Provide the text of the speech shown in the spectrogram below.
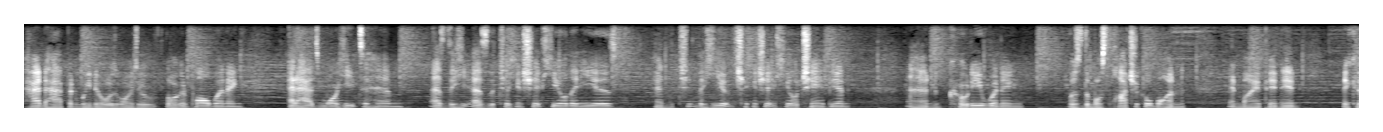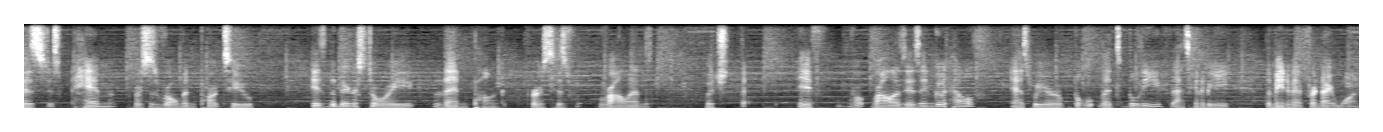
had to happen. We knew it was going to. Logan Paul winning, it adds more heat to him as the as the chicken shit heel that he is, and the, the heel, chicken shit heel champion. And Cody winning was the most logical one, in my opinion because just him versus Roman Part 2 is the bigger story than Punk versus Rollins, which if Rollins is in good health, as we are led to believe, that's going to be the main event for night one,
